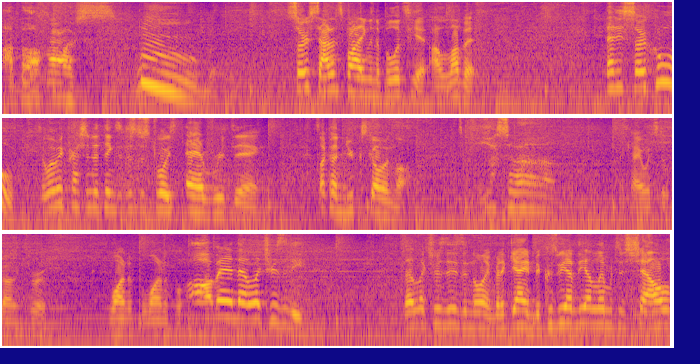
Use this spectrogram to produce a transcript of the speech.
a boss. Boom! So satisfying when the bullets hit. I love it. That is so cool. So when we crash into things, it just destroys everything. It's like a nuke's going off. It's awesome. Okay, we're still going through. Wonderful, wonderful. Oh man, that electricity. That electricity is annoying, but again, because we have the unlimited shell,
